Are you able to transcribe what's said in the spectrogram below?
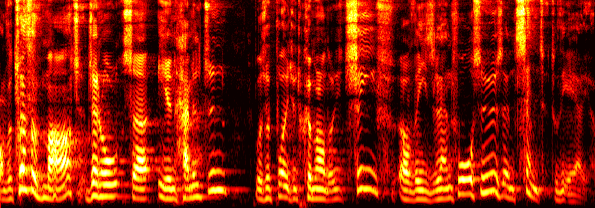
on the 12th of March, General Sir Ian Hamilton was appointed commander-in-chief of these land forces and sent to the area.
